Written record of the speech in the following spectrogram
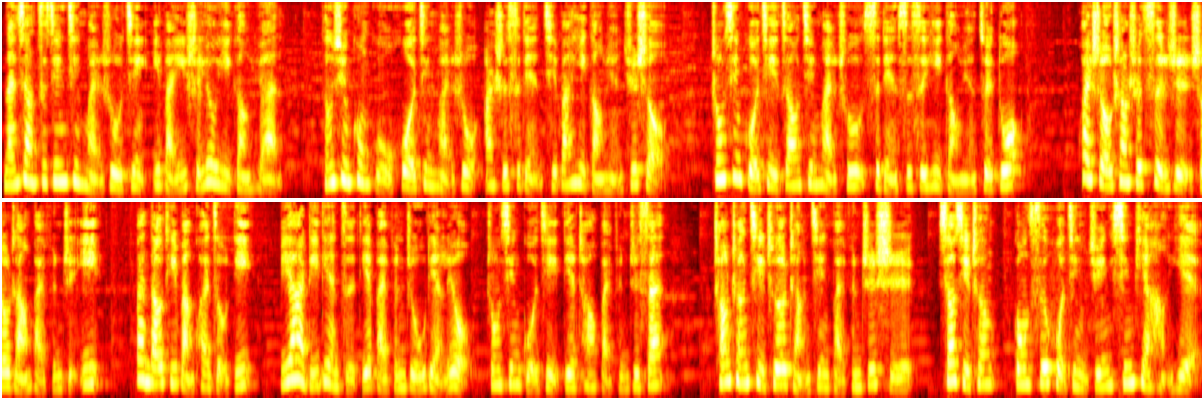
南向资金净买入近一百一十六亿港元。腾讯控股获净买入二十四点七八亿港元居首，中芯国际遭净卖出四点四四亿港元最多。快手上市次日收涨百分之一，半导体板块走低，比亚迪电子跌百分之五点六，中芯国际跌超百分之三，长城汽车涨近百分之十。消息称，公司或进军芯片行业。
